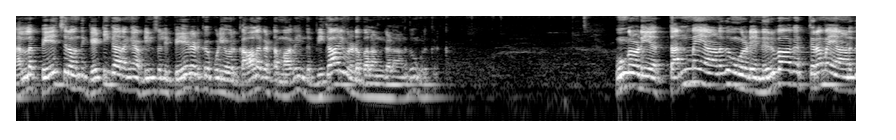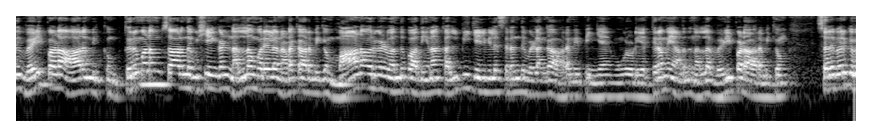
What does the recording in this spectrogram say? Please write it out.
நல்ல பேச்சில் வந்து கெட்டிக்காரங்க அப்படின்னு சொல்லி பேர் எடுக்கக்கூடிய ஒரு காலகட்டமாக இந்த விகாரி வருட பலன்களானது உங்களுக்கு இருக்கு. உங்களுடைய தன்மையானது உங்களுடைய நிர்வாக திறமையானது வெளிப்பட ஆரம்பிக்கும். திருமணம் சார்ந்த விஷயங்கள் நல்ல முறையில் நடக்க ஆரம்பிக்கும். மாணவர்கள் வந்து பார்த்தீங்கன்னா கல்வி கேள்வியில் சிறந்து விளங்க ஆரம்பிப்பீங்க. உங்களுடைய திறமையானது நல்லா வெளிப்பட ஆரம்பிக்கும். சில பேருக்கு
